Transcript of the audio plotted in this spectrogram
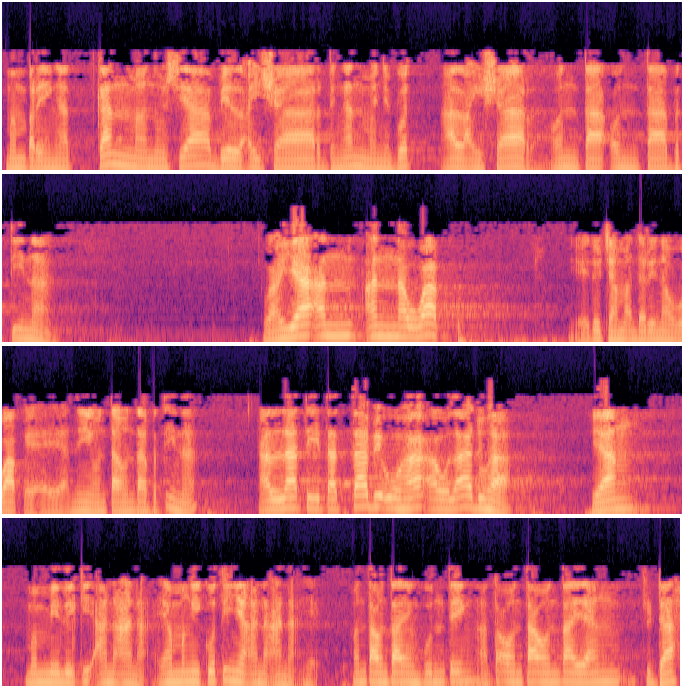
memperingatkan manusia bil isyar dengan menyebut al isyar, unta-unta betina. Wahya an, an nawak yaitu jamak dari nawak ya, yakni unta-unta betina allati tattabi'uha auladuha yang memiliki anak-anak, yang mengikutinya anak-anak unta-unta yang bunting atau unta-unta yang sudah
